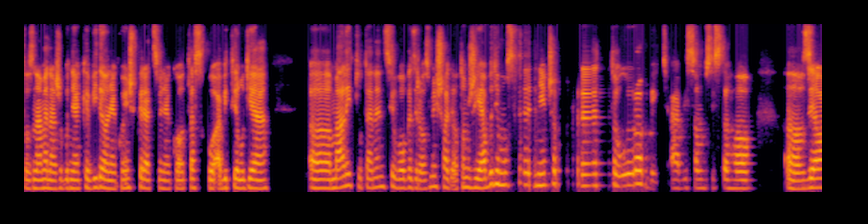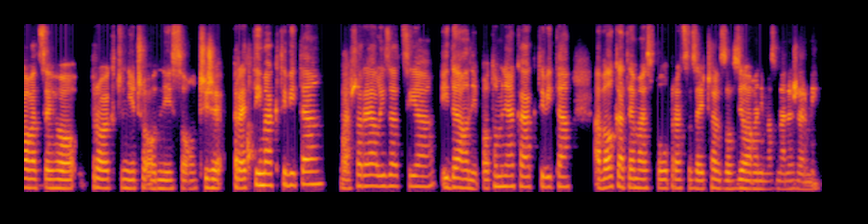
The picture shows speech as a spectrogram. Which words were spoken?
To znamená, že bude nejaké video, nejakú inšpiráciu, nejakú otázku, aby tí ľudia uh, mali tú tendenciu vôbec rozmýšľať o tom, že ja budem musieť niečo pre to urobiť, aby som si z toho uh, vzdelávacieho projektu niečo odniesol. Čiže predtým aktivita, naša realizácia, ideálne potom nejaká aktivita a veľká téma je spolupráca s HR, so vzdelávaním a s manažermi.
